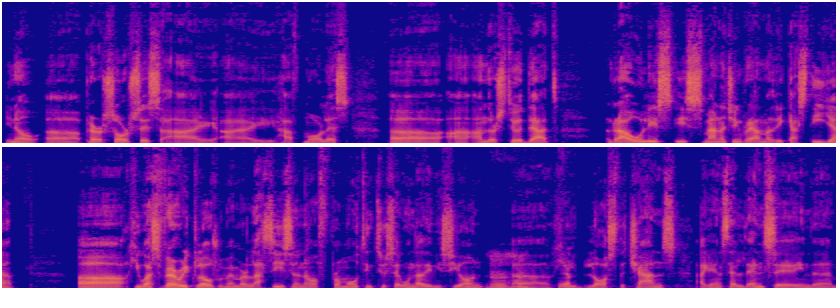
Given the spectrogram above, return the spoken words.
you know, uh, per sources, I I have more or less uh, understood that Raúl is, is managing Real Madrid Castilla. Uh, he was very close, remember last season, of promoting to Segunda División. Mm-hmm. Uh, he yep. lost the chance against Eldense in the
